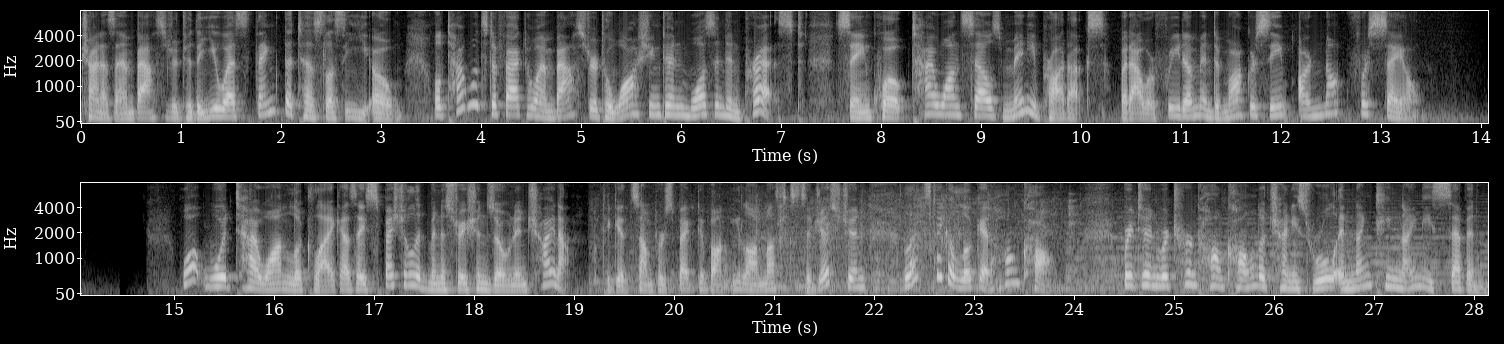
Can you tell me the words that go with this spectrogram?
China's ambassador to the U.S. thanked the Tesla CEO, while Taiwan's de facto ambassador to Washington wasn't impressed, saying, quote, Taiwan sells many products, but our freedom and democracy are not for sale. What would Taiwan look like as a special administration zone in China? To get some perspective on Elon Musk's suggestion, let's take a look at Hong Kong. Britain returned Hong Kong to Chinese rule in 1997.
